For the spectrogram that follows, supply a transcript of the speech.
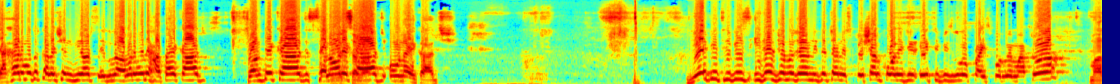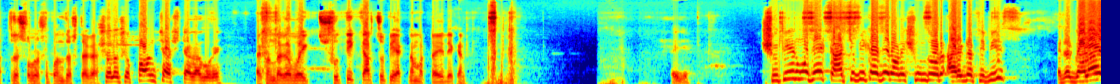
দেখার মতো কালেকশন ভিউয়ার্স এগুলো আবার বলে হাতায় কাজ। ফ্রন্টে কাজ সালোয়ারে কাজ ওনায় কাজ। ভিআইপি থ্রি পিস ঈদের জন্য যারা নিতে চান স্পেশাল কোয়ালিটির এই থ্রি পিসগুলো প্রাইস পড়বে মাত্র মাত্র ষোলোশো পঞ্চাশ টাকা। ষোলোশো পঞ্চাশ টাকা করে। এখন টাকা ভাই সুতি কারচুপি এক নাম্বারটা এই দেখেন। এই যে। সুতির মধ্যে কারচুপি কাজের অনেক সুন্দর আরেকটা থ্রি পিস এটা গলায়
